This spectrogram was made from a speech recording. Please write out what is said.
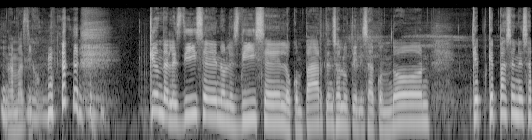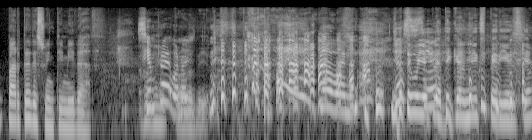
Nada más dijo. ¿Qué onda? ¿Les dicen o les dicen? ¿Lo comparten? ¿Solo utiliza condón? ¿Qué, qué pasa en esa parte de su intimidad? Siempre, Ay, bueno. no, bueno. Yo te voy a platicar mi experiencia,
